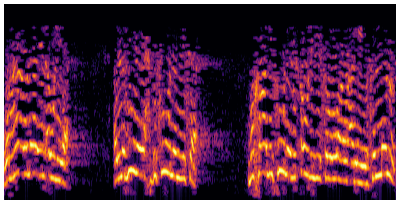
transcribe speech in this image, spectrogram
وهؤلاء الأولياء الذين يحدثون النساء مخالفون لقوله صلى الله عليه وسلم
